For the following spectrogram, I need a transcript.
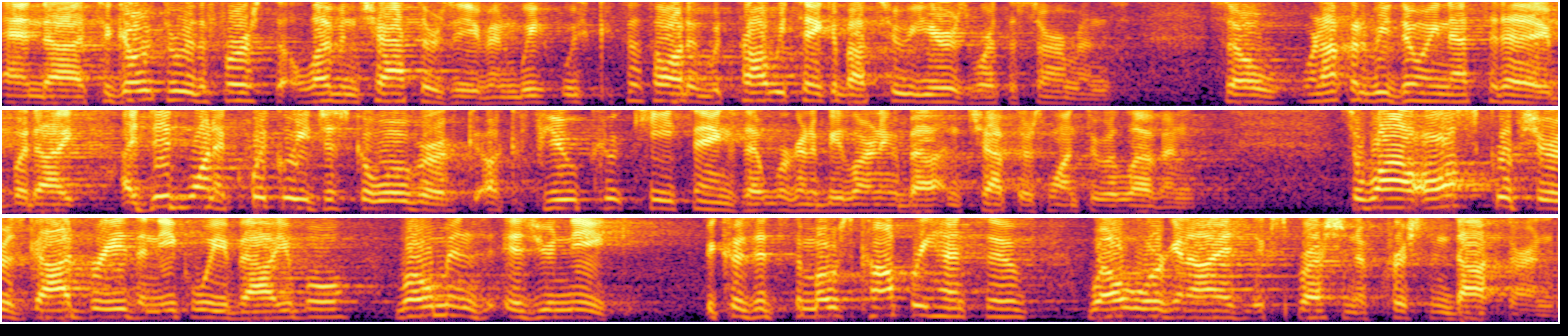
And uh, to go through the first 11 chapters, even, we, we thought it would probably take about two years worth of sermons. So we're not going to be doing that today, but I, I did want to quickly just go over a few key things that we're going to be learning about in chapters 1 through 11. So while all scripture is God breathed and equally valuable, Romans is unique because it's the most comprehensive, well organized expression of Christian doctrine.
